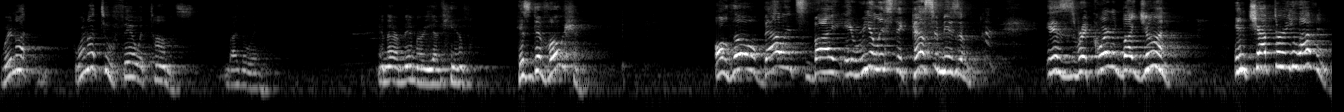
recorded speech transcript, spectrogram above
We're not, we're not too fair with Thomas, by the way, in our memory of him. His devotion, although balanced by a realistic pessimism, is recorded by John in chapter 11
